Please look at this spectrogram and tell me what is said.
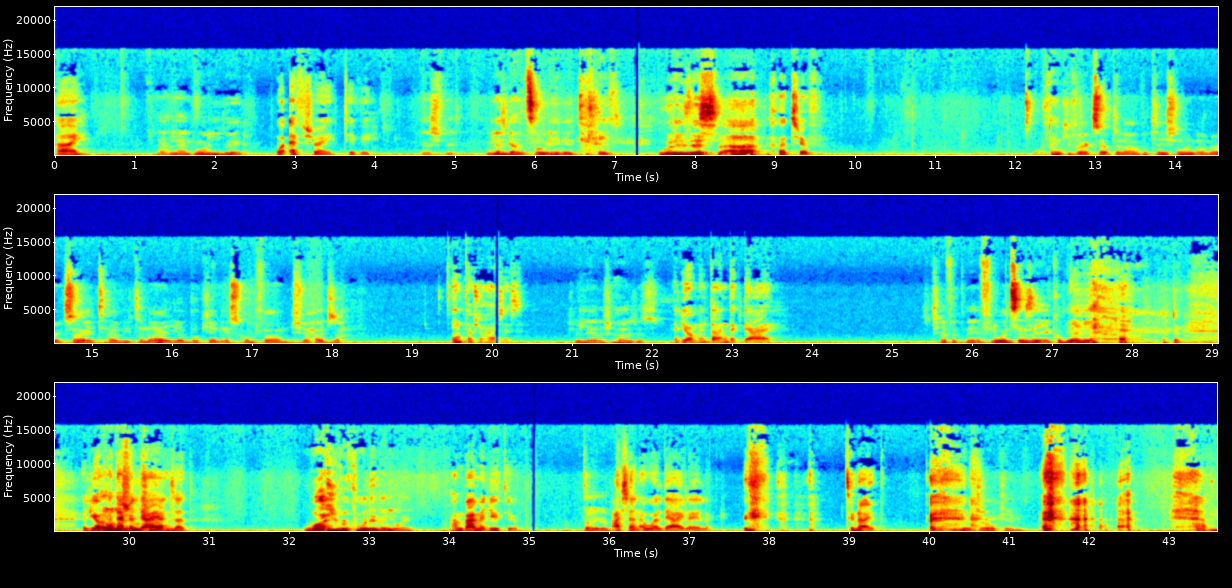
hi أهلا what are؟ وقف شوي TV إيش في؟ وليش قاعدة تصوريني انت الحين؟ What is this? خد شوف Thank you for accepting our invitation and we're excited to have you tonight. Your booking is confirmed. شو حاجزة؟ انت شو حاجز شو اللي أنا شو حاجز؟ اليوم انت عندك دعاية شافتني انفلونسر زيكم يعني؟ اليوم شوف دعاية عن. جد Why are you recording anyway? عم بعمل يوتيوب طيب عشان اول دعاية لإلك tonight you're joking.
